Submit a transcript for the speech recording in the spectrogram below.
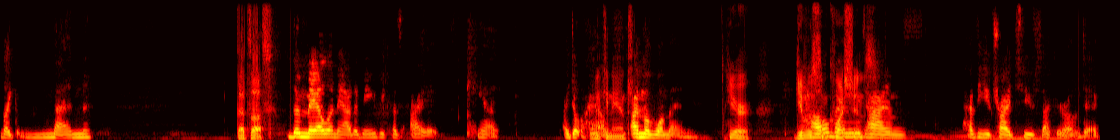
like men, That's us. the male anatomy, because I can't, I don't have. We have. can answer. I'm a woman. Here, give us How some many times have you tried to suck your own dick?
